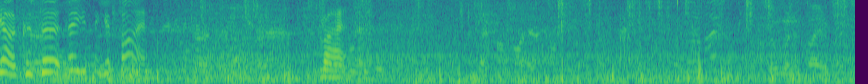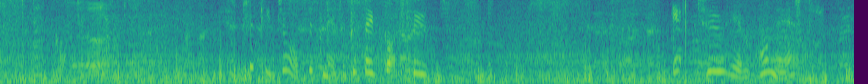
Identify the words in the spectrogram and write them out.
Yeah, because uh, no, you think you're fine. Right. It's a tricky job, isn't it? Because they've got to get to him on it.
